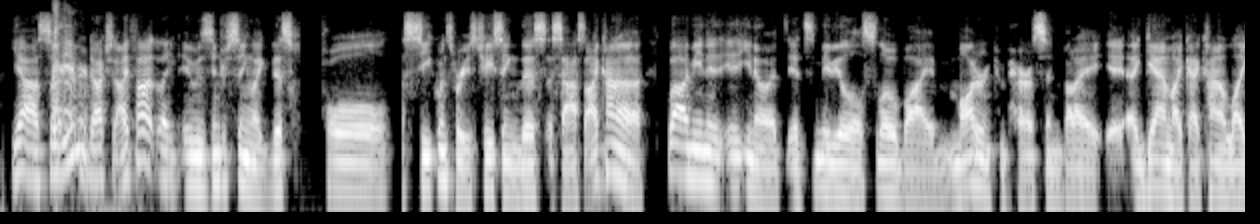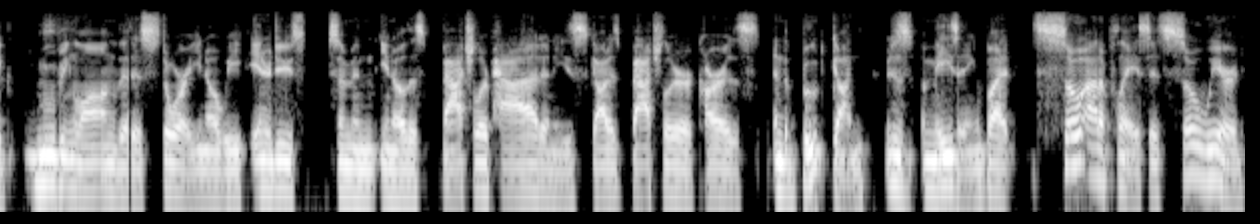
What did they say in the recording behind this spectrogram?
yeah so the introduction i thought like it was interesting like this whole sequence where he's chasing this assassin. I kind of well i mean it, it you know it, it's maybe a little slow by modern comparison but i again like i kind of like moving along this story. You know we introduce him in you know this bachelor pad and he's got his bachelor cars and the boot gun which is amazing but so out of place. It's so weird.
